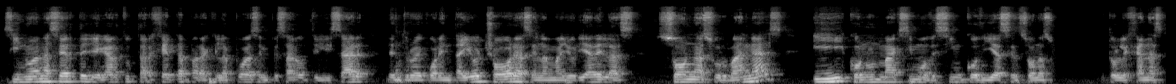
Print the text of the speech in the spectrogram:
sino en hacerte llegar tu tarjeta para que la puedas empezar a utilizar dentro de 48 horas en la mayoría de las zonas urbanas y con un máximo de cinco días en zonas lejanas,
